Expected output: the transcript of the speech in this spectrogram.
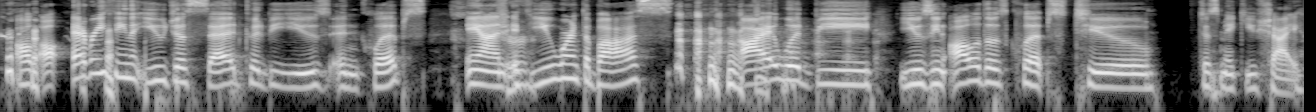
all, all everything that you just said could be used in clips. And Sure. if you weren't the boss, I would be using all of those clips to just make you shy,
